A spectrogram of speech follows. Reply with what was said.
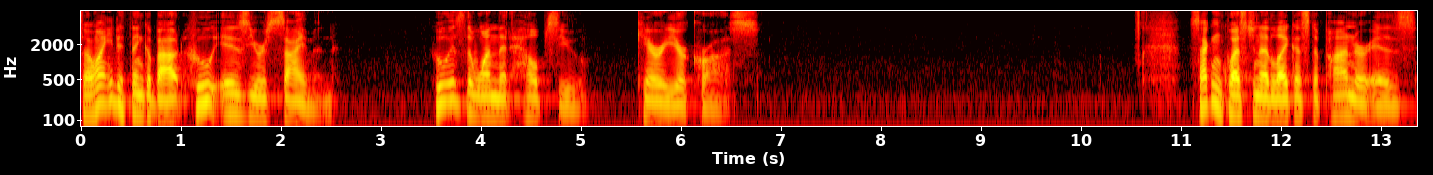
So I want you to think about who is your Simon? Who is the one that helps you carry your cross? Second question I'd like us to ponder is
